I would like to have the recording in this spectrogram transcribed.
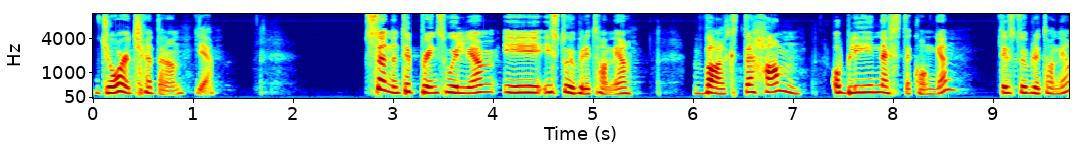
George heter han. Yeah. Sønnen til prins William i, i Storbritannia. Valgte han å bli neste kongen til Storbritannia?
